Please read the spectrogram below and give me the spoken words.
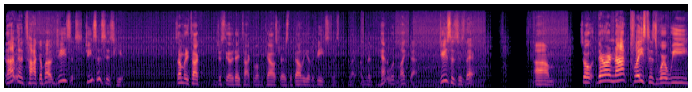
And I'm going to talk about Jesus. Jesus is here. Somebody talked just the other day talked about Macalester as the belly of the beast. Like, I mean, Hannah wouldn't like that. Jesus is there. Um, so there are not places where we.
